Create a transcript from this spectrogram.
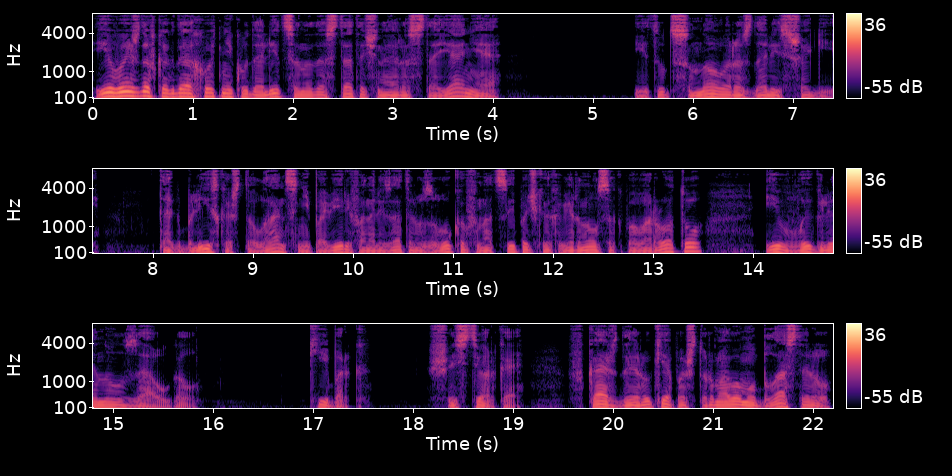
и, выждав, когда охотник удалится на достаточное расстояние, и тут снова раздались шаги. Так близко, что Ланс, не поверив анализатору звуков, на цыпочках вернулся к повороту и выглянул за угол. Киборг. Шестерка. В каждой руке по штурмовому бластеру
